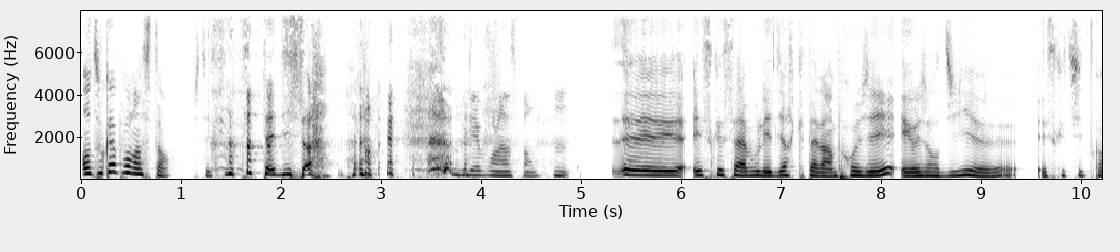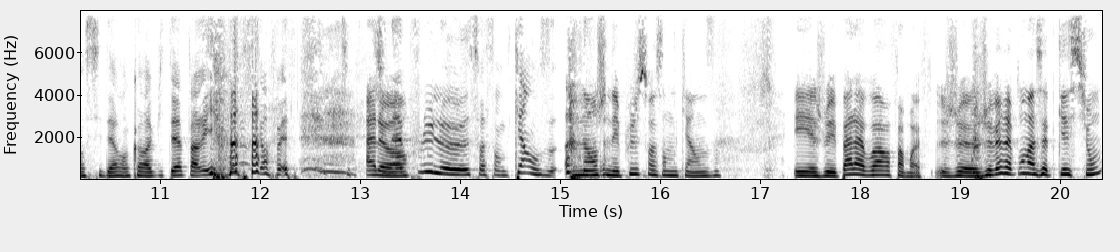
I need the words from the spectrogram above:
en tout cas pour l'instant, je te cite, t'as dit ça. Oublié pour l'instant. Mm. Est-ce que ça voulait dire que tu avais un projet et aujourd'hui, est-ce que tu te considères encore habiter à Paris Parce qu'en fait, tu, tu n'as Alors, plus le 75. non, je n'ai plus le 75. Et je vais pas l'avoir. Enfin bref, je, je vais répondre à cette question.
